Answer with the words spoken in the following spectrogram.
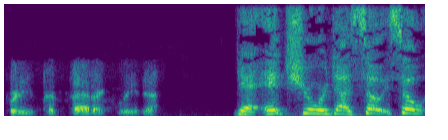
pretty pathetic, Rita. Yeah, it sure does. So, so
